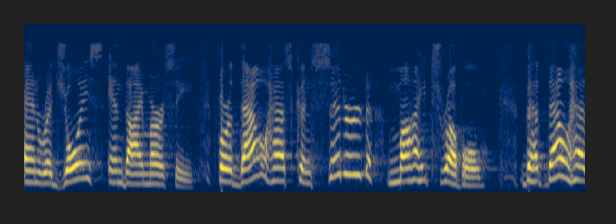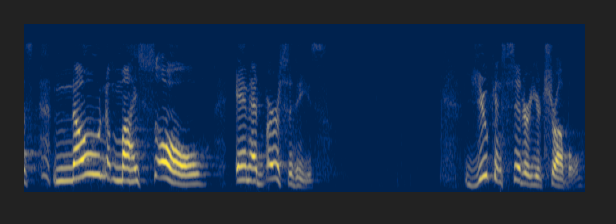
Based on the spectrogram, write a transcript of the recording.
and rejoice in thy mercy, for thou hast considered my trouble, that thou hast known my soul in adversities. You consider your trouble.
